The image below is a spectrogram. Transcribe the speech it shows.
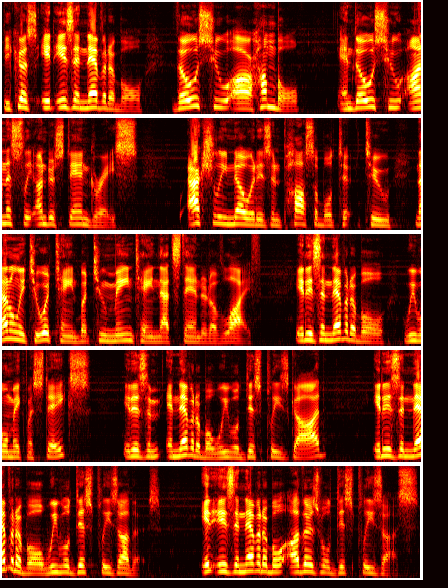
Because it is inevitable. Those who are humble and those who honestly understand grace actually know it is impossible to, to not only to attain, but to maintain that standard of life. It is inevitable we will make mistakes. It is inevitable we will displease God. It is inevitable we will displease others. It is inevitable others will displease us.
